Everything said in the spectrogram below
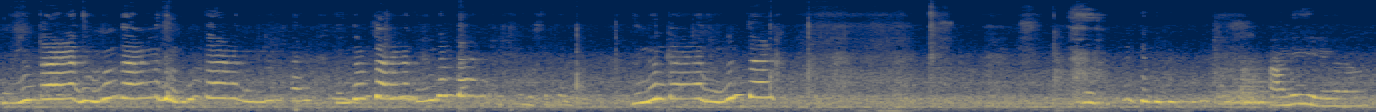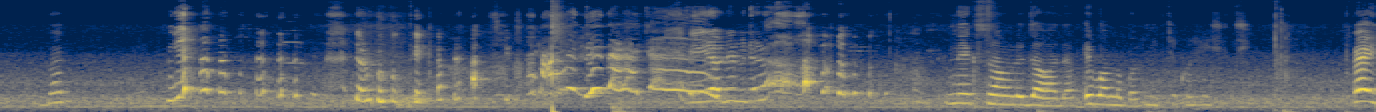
ধুম ধুম তারা ধুম ধুম তারা ধুম ধুম তারা ধুম ধুম তারা ধুম ধুম তারা ধুম ধুম তারা ধুম ধুম তারা আমি হেরে গেলাম। তোর মুখ দেখে নেক্সট রাউন্ডে যাওয়া যাক। এ বন্ধ কর। নিচে করে এসেছি। এই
